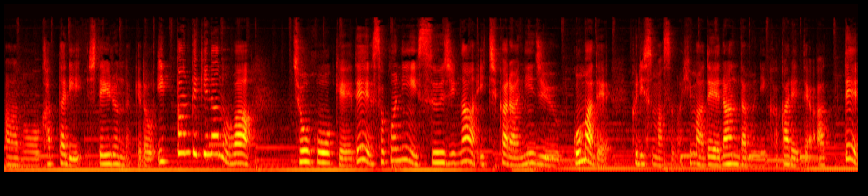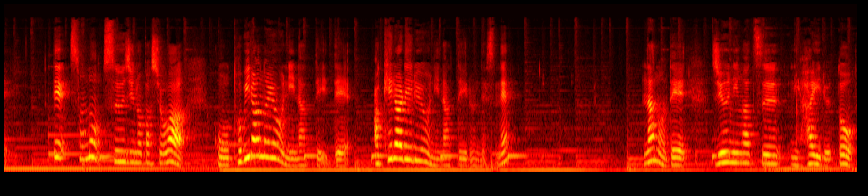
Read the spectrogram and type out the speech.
あの買ったりしているんだけど一般的なのは長方形でそこに数字が1から25までクリスマスの日までランダムに書かれてあってでその数字の場所はこう扉のようになっていて開けられるようになっているんですね。なので12月に入ると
